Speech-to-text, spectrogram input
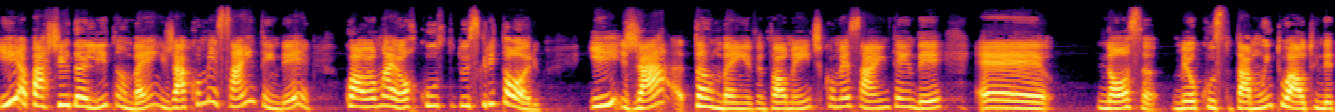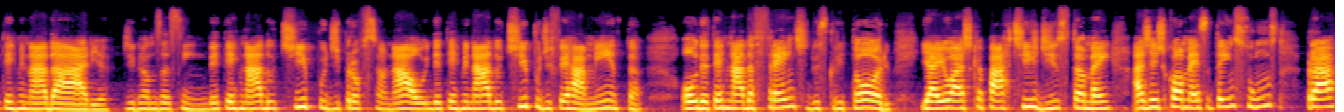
e, a partir dali também, já começar a entender qual é o maior custo do escritório. E já também, eventualmente, começar a entender é, nossa, meu custo está muito alto em determinada área, digamos assim, em determinado tipo de profissional, em determinado tipo de ferramenta ou determinada frente do escritório. E aí eu acho que a partir disso também a gente começa a ter insumos para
